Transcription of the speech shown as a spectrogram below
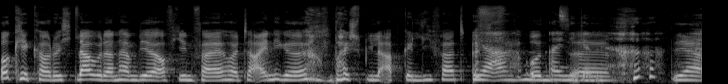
Okay, Kaudo, ich glaube, dann haben wir auf jeden Fall heute einige Beispiele abgeliefert. Ja, und, einige. Äh, ja,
